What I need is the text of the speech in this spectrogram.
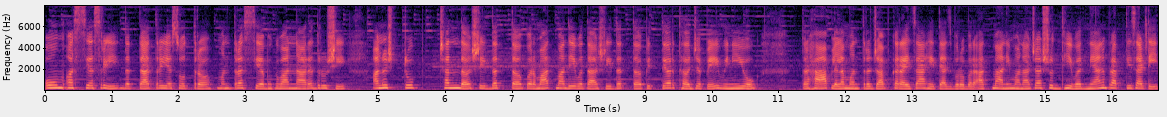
ओम अस्य श्री दत्तात्रेय सोत्र मंत्रस्य भगवान नारद ऋषी अनुष्टुप छंद श्री दत्त परमात्मा देवता श्री दत्त पित्यर्थ जपे विनियोग. तर हा आपल्याला मंत्र जाप करायचा आहे. त्याचबरोबर आत्मा आणि मनाच्या शुद्धी व ज्ञानप्राप्तीसाठी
